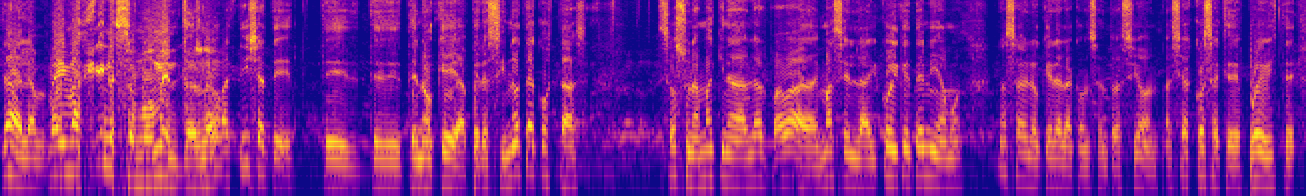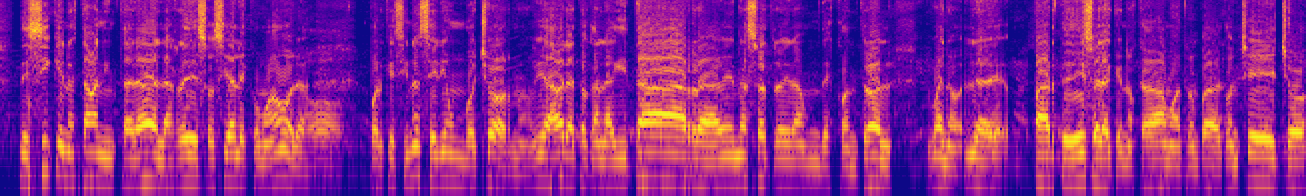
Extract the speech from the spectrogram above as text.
ya, la, Me imagino esos momentos, la ¿no? pastilla te, te, te, te noquea, pero si no te acostás, sos una máquina de hablar pavada. Además el alcohol que teníamos, no sabes lo que era la concentración. Hacías cosas que después, viste, decí que no estaban instaladas las redes sociales como ahora. Porque si no sería un bochorno. Ahora tocan la guitarra, nosotros era un descontrol. Bueno, la- parte de eso era que nos cagábamos a trompada con Checho,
